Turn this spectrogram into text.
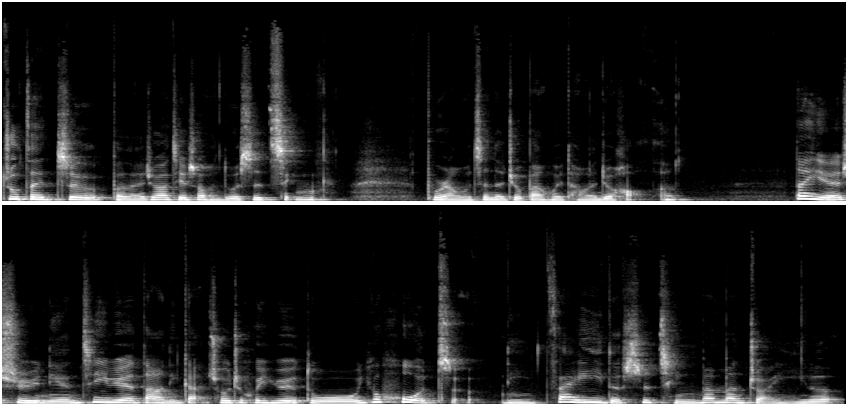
住在这本来就要接受很多事情，不然我真的就搬回台湾就好了。那也许年纪越大，你感受就会越多，又或者你在意的事情慢慢转移了。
